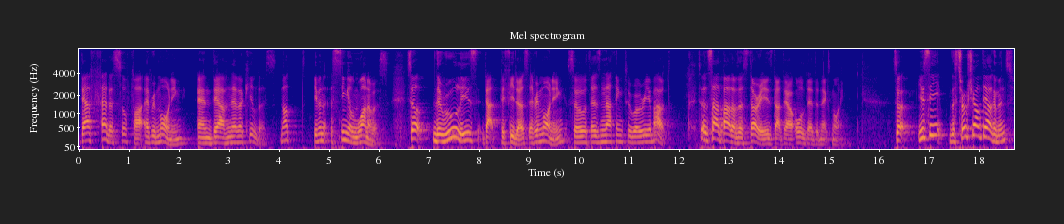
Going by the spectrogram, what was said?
they have fed us so far every morning and they have never killed us, not even a single one of us. So the rule is that they feed us every morning, so there's nothing to worry about. So the sad part of the story is that they are all dead the next morning. So you see, the structure of the argument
